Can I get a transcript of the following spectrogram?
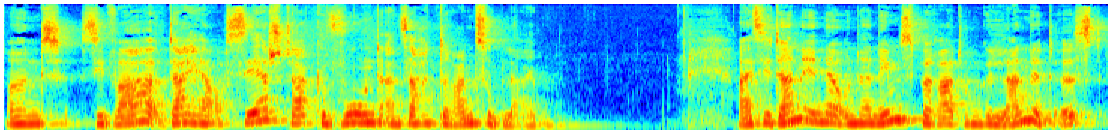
Und sie war daher auch sehr stark gewohnt, an Sachen dran zu bleiben. Als sie dann in der Unternehmensberatung gelandet ist,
